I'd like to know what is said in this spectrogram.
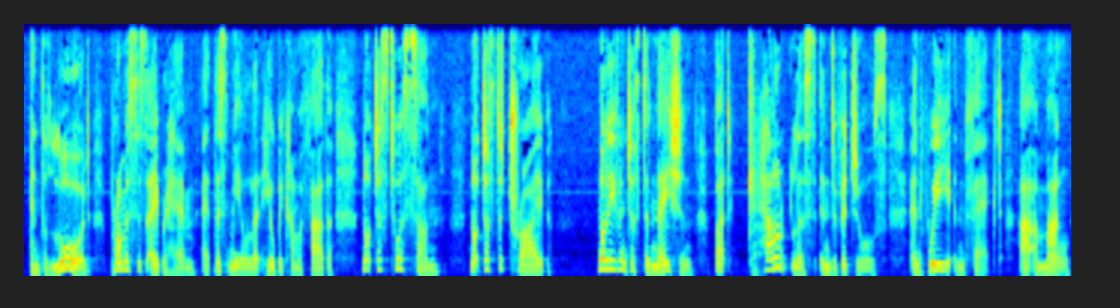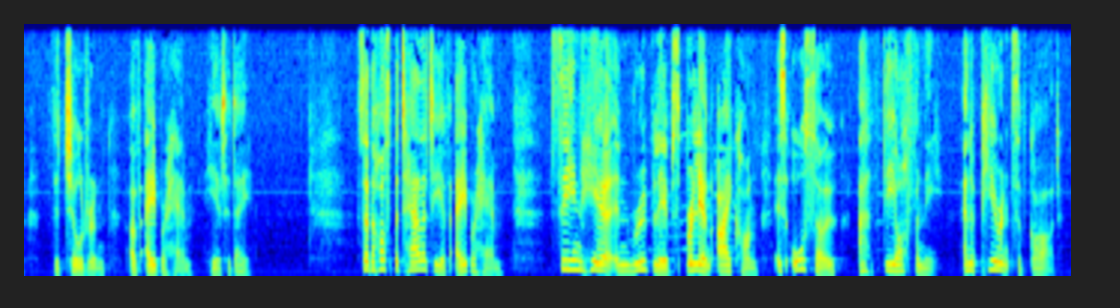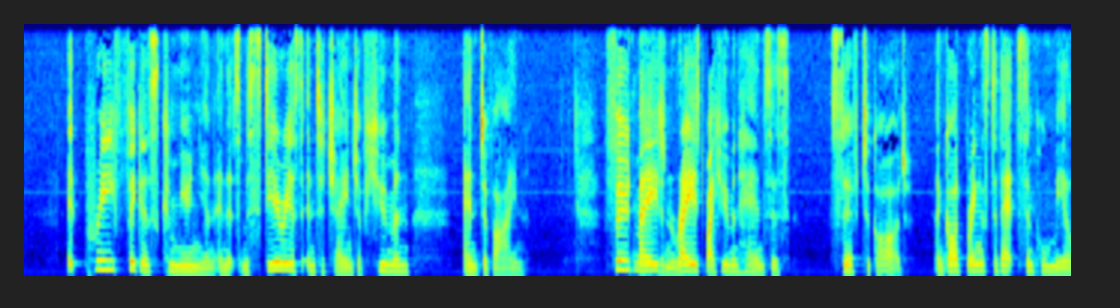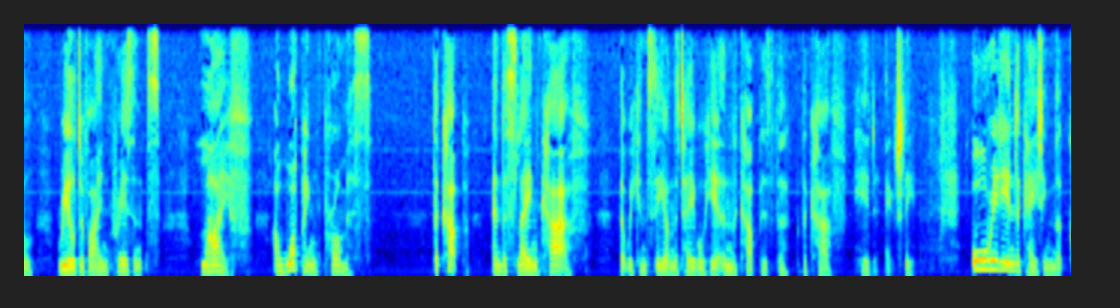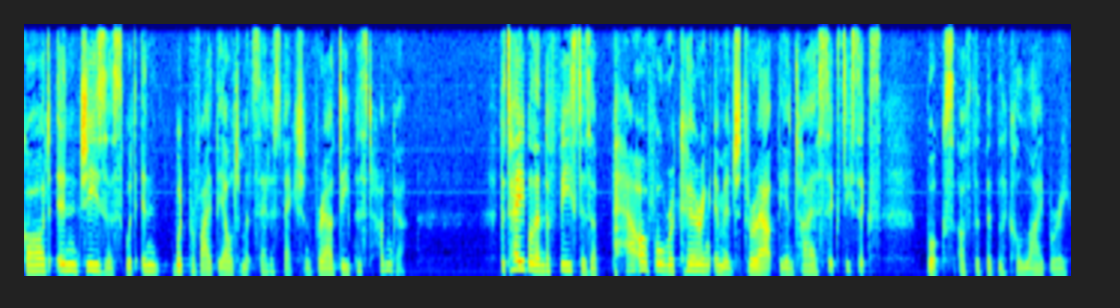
And the Lord promises Abraham at this meal that he'll become a father, not just to a son, not just a tribe, not even just a nation, but countless individuals. And we, in fact, are among the children of Abraham here today. So, the hospitality of Abraham, seen here in Rublev's brilliant icon, is also a theophany, an appearance of God. It prefigures communion in its mysterious interchange of human and divine. Food made and raised by human hands is served to God, and God brings to that simple meal real divine presence, life, a whopping promise. The cup and the slain calf that we can see on the table here in the cup is the, the calf head, actually. Already indicating that God in Jesus would, in, would provide the ultimate satisfaction for our deepest hunger. The table and the feast is a powerful recurring image throughout the entire 66 books of the biblical library.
